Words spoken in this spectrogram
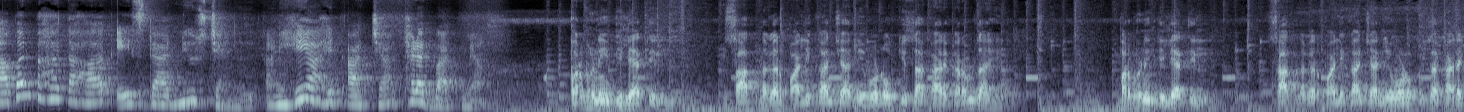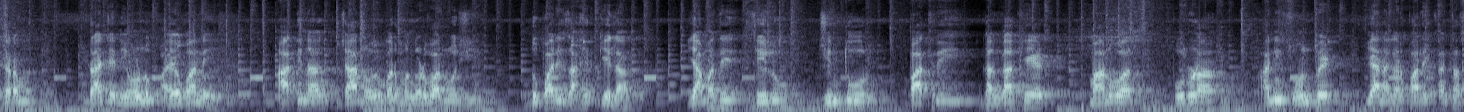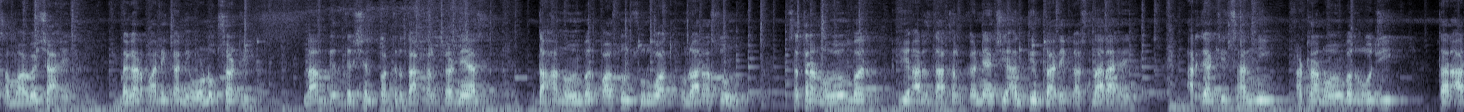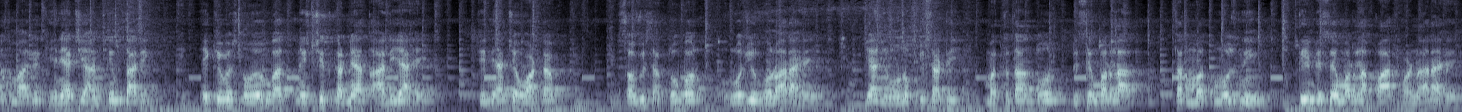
आपण पाहत आहात ए स्टार न्यूज चॅनल आणि हे आहेत आजच्या ठळक बातम्या. परभणी जिल्ह्यातील सात नगरपालिकांच्या निवडणुकीचा कार्यक्रम जाहीर. परभणी जिल्ह्यातील सात नगरपालिकांच्या निवडणुकीचा कार्यक्रम राज्य निवडणूक आयोगाने आज दिनांक चार नोव्हेंबर मंगळवार रोजी दुपारी जाहीर केला. यामध्ये सेलू जिंतूर पाथरी गंगाखेड मानवत पूर्णा आणि सोनपेठ या नगरपालिकांचा समावेश आहे. नगरपालिका निवडणुकीसाठी नामनिर्देशन पत्र दाखल करण्यास दहा नोव्हेंबरपासून सुरुवात होणार असून सतरा नोव्हेंबर ही अर्ज दाखल करण्याची अंतिम तारीख असणार आहे. अर्जाची छाननी अठरा नोव्हेंबर रोजी तर अर्ज मागे घेण्याची अंतिम तारीख एकवीस नोव्हेंबर निश्चित करण्यात आली आहे. जिल्ह्याचे वाटप सव्वीस ऑक्टोबर रोजी होणार आहे. या निवडणुकीसाठी मतदान दोन डिसेंबरला तर मतमोजणी तीन डिसेंबरला पार पडणार आहे.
